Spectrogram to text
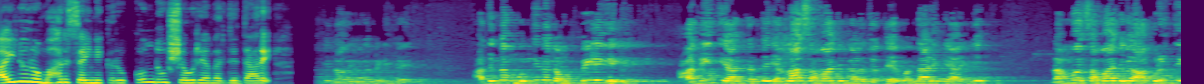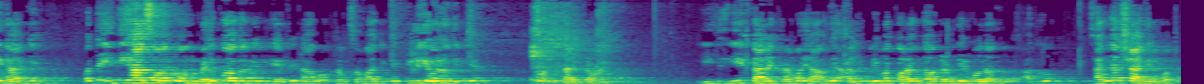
ಐನೂರು ಮಹರ್ ಸೈನಿಕರು ಕೊಂದು ಶೌರ್ಯ ಮೆರೆದಿದ್ದಾರೆ. ಅದನ್ನ ಮುಂದಿನ ನಮ್ಮ ಪೀಳಿಗೆಗೆ ಆ ರೀತಿ ಆಗದಂತೆ ಎಲ್ಲಾ ಸಮಾಜಗಳ ಜೊತೆ ಹೊಂದಾಣಿಕೆ ಆಗಿ ನಮ್ಮ ಸಮಾಜಗಳ ಅಭಿವೃದ್ಧಿಗಾಗಿ ಮತ್ತೆ ಇತಿಹಾಸವನ್ನು ಒಂದು ಮೆಲುಕಾಗೋ ರೀತಿಯಲ್ಲಿ ನಾವು ನಮ್ಮ ಸಮಾಜಕ್ಕೆ ತಿಳಿಯೋದಕ್ಕೆ ಒಂದು ಕಾರ್ಯಕ್ರಮ. ಈ ಕಾರ್ಯಕ್ರಮ ಯಾವುದೇ ಅಲ್ಲಿ ಭೀಮ ಕೊರಂಗಾವ್ ನಡೆದಿರ್ಬೋದು ಅದು ಅದು ಸಂಘರ್ಷ ಆಗಿರ್ಬೋದು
